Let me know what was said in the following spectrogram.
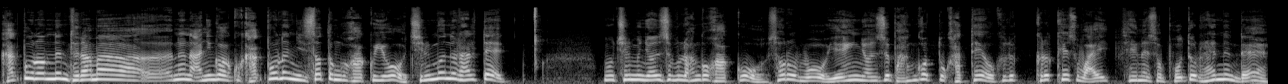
각본 없는 드라마는 아닌 것 같고 각본은 있었던 것 같고요. 질문을 할때 뭐 질문 연습을 한 것 같고 서로 뭐 예행 연습한 것도 같아요. 그렇게 해서 YTN에서 보도를 했는데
